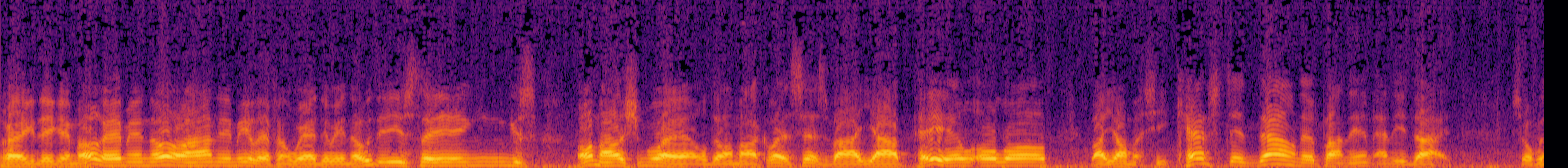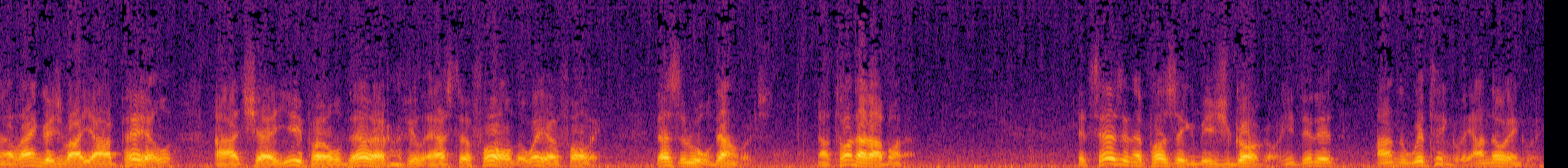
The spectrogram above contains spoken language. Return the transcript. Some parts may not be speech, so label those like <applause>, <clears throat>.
Where do we know these things? Omar Shmuel, the Omar says, Vayapel Olov Vayomas. He cast it down upon him and he died. So from the language Vayapel, Ad Sheyipol Derech, it has to fall the way of falling. That's the rule, downwards. Now, Tona Rabbana. It says in the Pasuk Bishgogo, he did it unwittingly, unknowingly.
